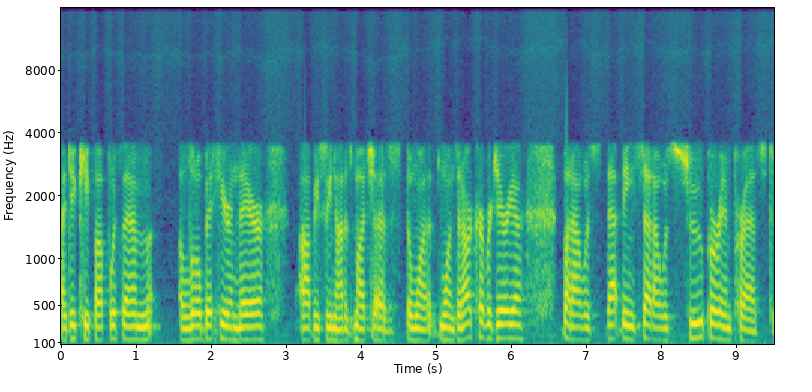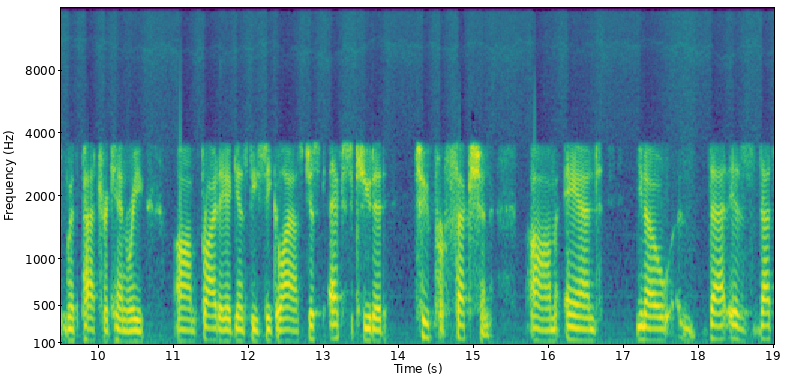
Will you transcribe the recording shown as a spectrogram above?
I do keep up with them a little bit here and there. Obviously, not as much as the one, ones in our coverage area. But I was. That being said, I was super impressed with Patrick Henry um, Friday against EC Glass. Just executed to perfection. Um, and you know that is that's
